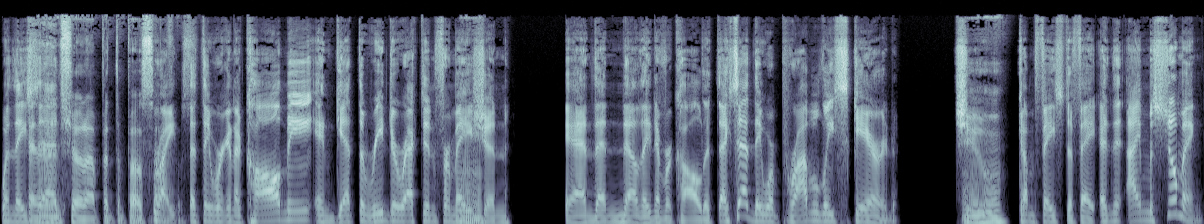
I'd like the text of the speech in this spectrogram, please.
when they and said it showed up at the post office. right that they were going to call me and get the redirect information, and then no, they never called it. They said they were probably scared to Mhm. come face to face, and I'm assuming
